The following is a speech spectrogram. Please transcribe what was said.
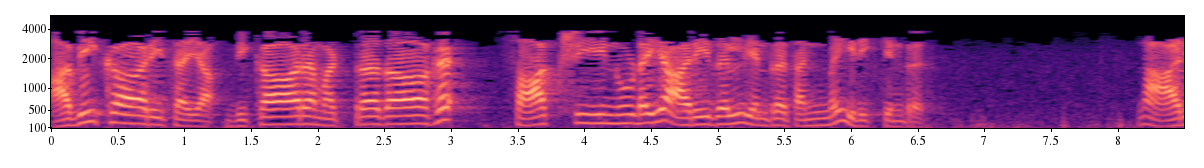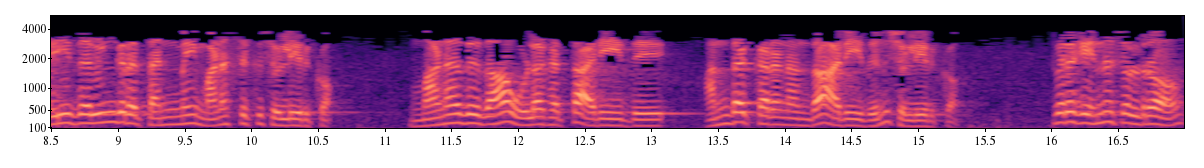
அவிகாரிதயா விகாரமற்றதாக சாட்சியினுடைய அறிதல் என்ற தன்மை இருக்கின்றது. அறிதல்ங்கிற தன்மை மனசுக்கு சொல்லியிருக்கோம். மனதுதான் உலகத்தை அறியுது அந்த கரணம் தான் அறியுதுன்னு சொல்லியிருக்கோம். பிறகு என்ன சொல்றோம்?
